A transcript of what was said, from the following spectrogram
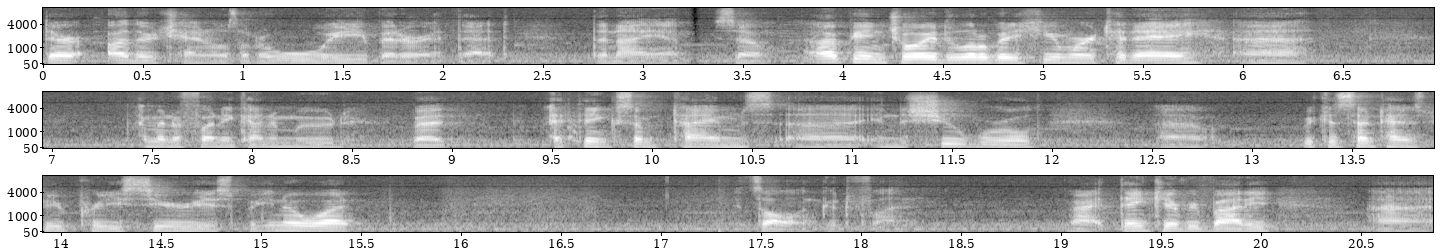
There are other channels that are way better at that than I am. So I hope you enjoyed a little bit of humor today. Uh, I'm in a funny kind of mood, but I think sometimes uh, in the shoe world, uh, we can sometimes be pretty serious, but you know what? It's all in good fun. All right, thank you everybody. Uh,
